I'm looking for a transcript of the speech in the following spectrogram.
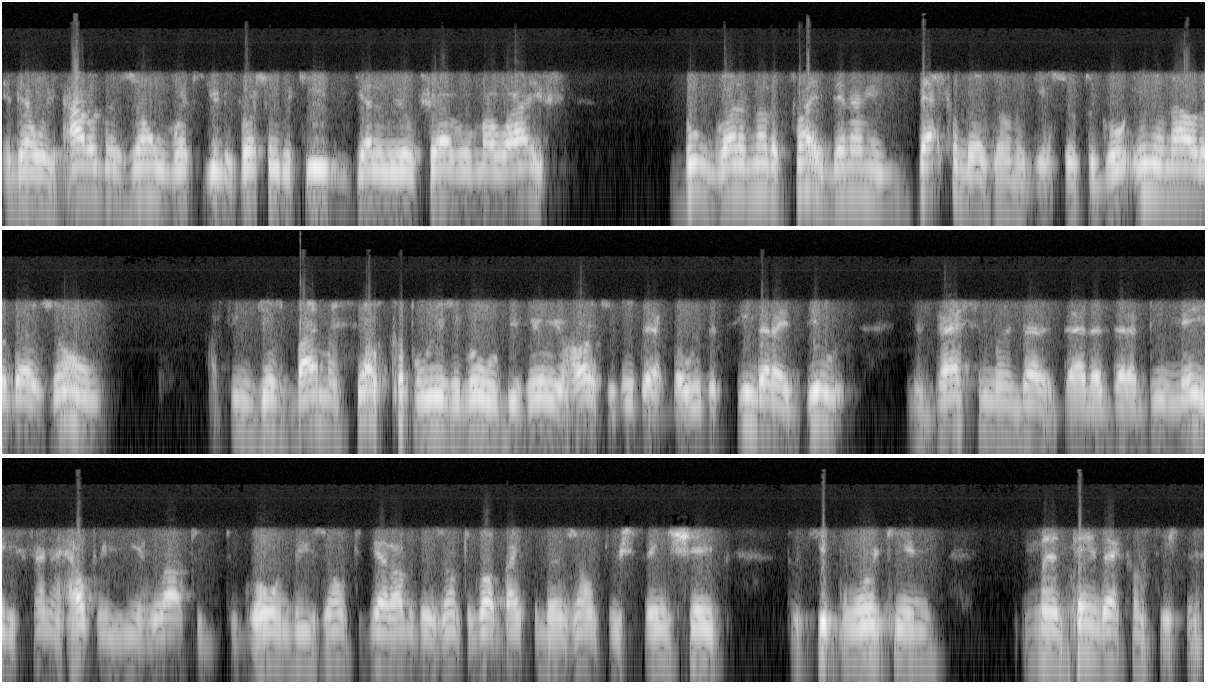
and then we out of the zone, went to Universal with the kids, get a little travel with my wife boom, got another fight, then I'm back in that zone again. So to go in and out of that zone, I think just by myself a couple years ago would be very hard to do that. But with the team that I built, the investment that that that are being made is kind of helping me a lot to, to go in the zone, to get out of the zone, to go back to the zone, to stay in shape, to keep working, maintain that consistency.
